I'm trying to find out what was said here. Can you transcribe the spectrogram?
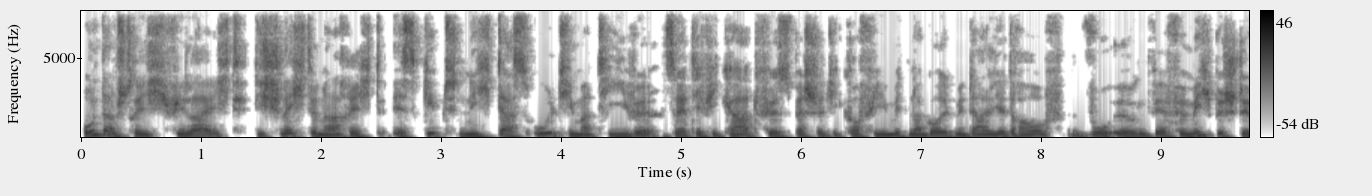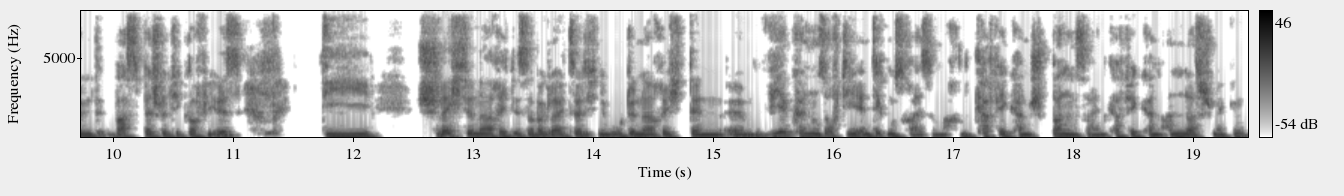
Unterm Strich vielleicht die schlechte Nachricht, es gibt nicht das ultimative Zertifikat für Specialty Coffee mit einer Goldmedaille drauf, wo irgendwer für mich bestimmt, was Specialty Coffee ist. Die schlechte Nachricht ist aber gleichzeitig eine gute Nachricht, denn ähm, wir können uns auf die Entdeckungsreise machen. Kaffee kann spannend sein, Kaffee kann anders schmecken.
